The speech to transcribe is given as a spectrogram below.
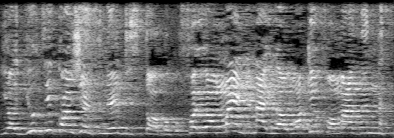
your guilty conscience na-edisturb gụ. For your mind na you are working for maazị nna.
